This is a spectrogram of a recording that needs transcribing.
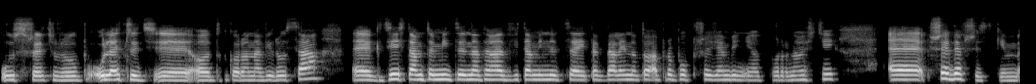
ustrzec lub uleczyć e, od koronawirusa. Gdzieś tam te mity na temat witaminy C i tak dalej, no to a propos przeziębień i odporności, przede wszystkim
